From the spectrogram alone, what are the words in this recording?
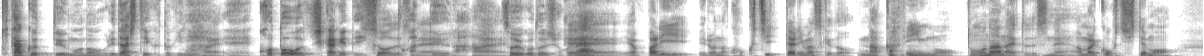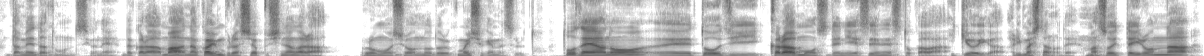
北区っていうものを売り出していくときに、はい、えー、ことを仕掛けていくとかっていうような、はい、そういうことでしょうかね、えー、やっぱりいろんな告知ってありますけど、中身も伴わないとですね、うん、あんまり告知してもダメだと思うんですよね。だからまあ中身ブラッシュアップしながら、プロモーションの努力も一生懸命すると。当然あの、えー、当時からもうすでに SNS とかは勢いがありましたので、うん、まあそういったいろんな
